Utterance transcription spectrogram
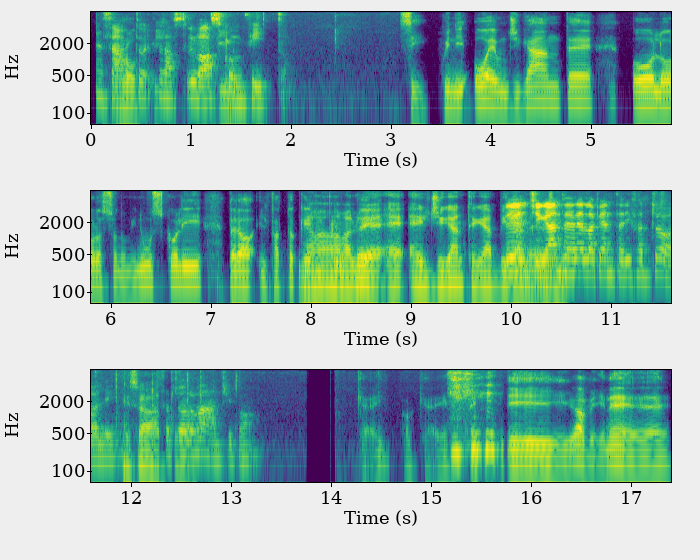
Esatto, lo ha sconfitto. Sì, quindi o è un gigante o loro sono minuscoli, però il fatto che... No, ma lui è, è, il gigante che abita... Lui è il gigante della pianta di fagioli. Esatto. Il fagiolo magico. Ok, ok. e, va bene. Eh,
